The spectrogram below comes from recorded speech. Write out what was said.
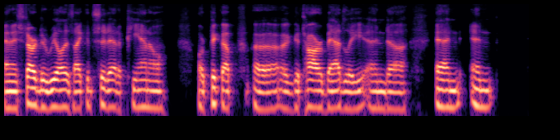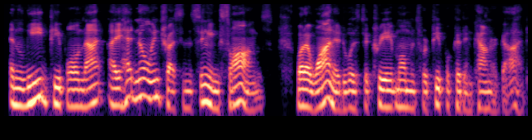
And i started to realize i could sit at a piano or pick up uh, a guitar badly and uh, and and and lead people. Not i had no interest in singing songs. What i wanted was to create moments where people could encounter god.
